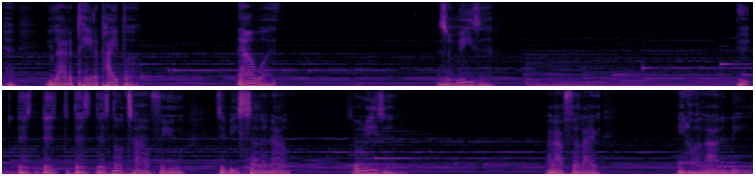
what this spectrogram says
you got to pay the piper. Now what? There's a reason. You, there's, there's, there's, there's no time for you to be selling out. There's a reason. But I feel like, you know, a lot of these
